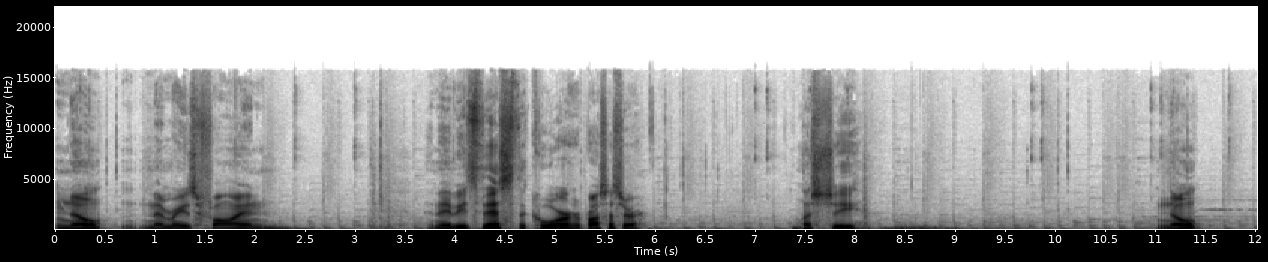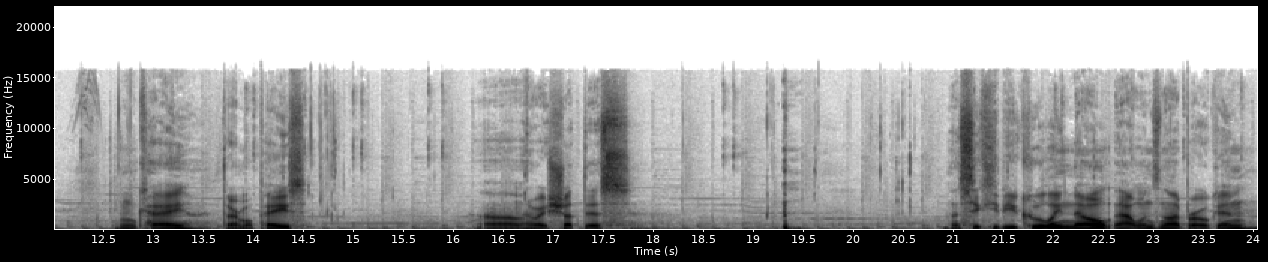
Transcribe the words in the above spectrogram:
No, memory is fine. Maybe it's this, the core, the processor. Let's see. Nope. Okay, thermal paste. Um, how do I shut this? Let's see, CPU cooling. No, that one's not broken.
